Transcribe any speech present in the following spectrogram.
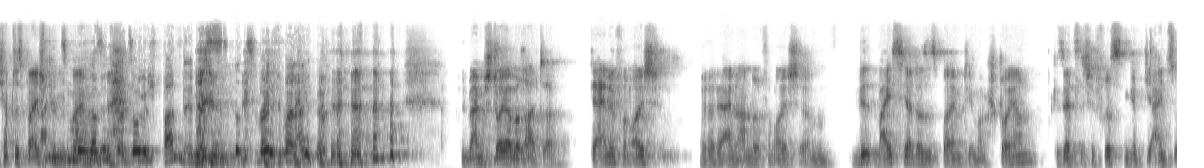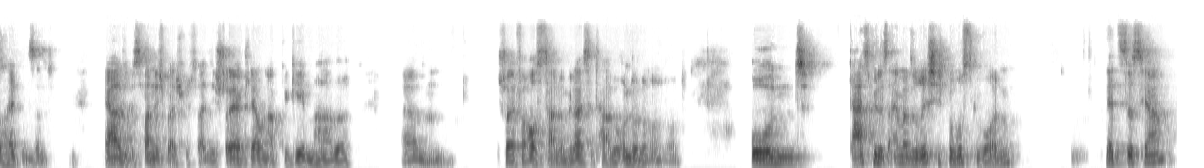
ich habe das Beispiel mit meinem... sind schon so gespannt, ey, das ist zwölfmal Mit meinem Steuerberater. Der eine von euch oder der eine oder andere von euch ähm, weiß ja, dass es beim Thema Steuern gesetzliche Fristen gibt, die einzuhalten sind. Ja, also bis wann ich beispielsweise die Steuererklärung abgegeben habe, ähm, Steuervorauszahlung geleistet habe und, und, und, und. Und da ist mir das einmal so richtig bewusst geworden. Letztes Jahr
